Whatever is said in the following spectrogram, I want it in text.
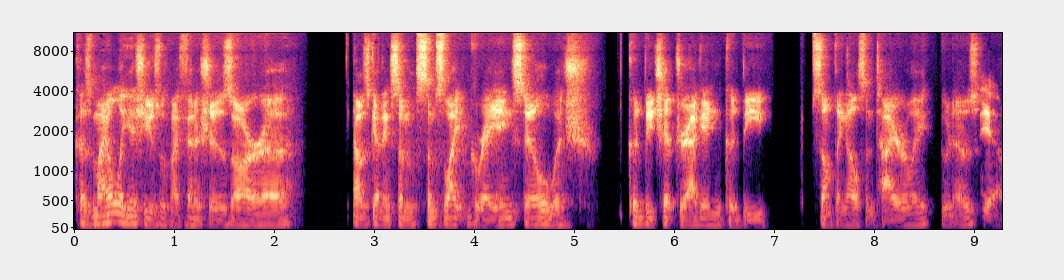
because my only issues with my finishes are uh, I was getting some some slight graying still, which could be chip dragging, could be something else entirely. Who knows? Yeah.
